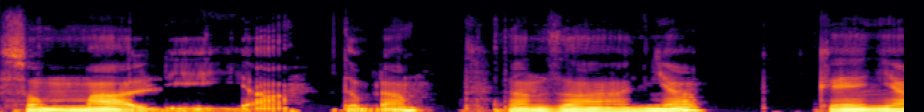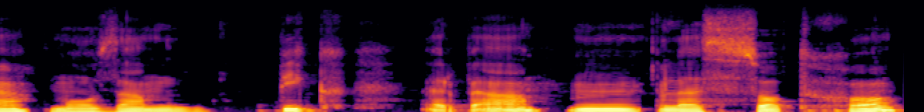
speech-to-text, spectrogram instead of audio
Somalia, dobra, Tanzania, Kenia, Mozambik, RPA, mm, Lesotho,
